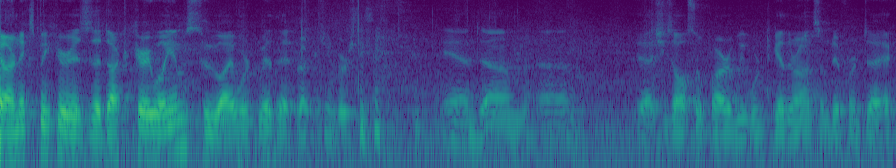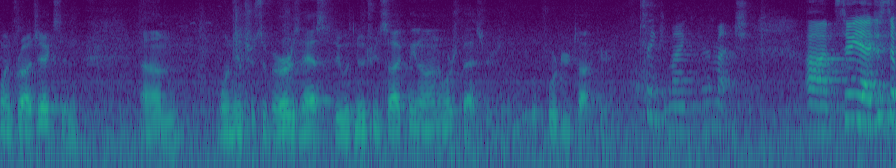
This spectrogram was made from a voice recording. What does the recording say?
our next speaker is uh, Dr. Carey Williams, who I work with at Rutgers University. and um, um, yeah, she's also part of, we work together on some different uh, equine projects. And um, one interest of hers has to do with nutrient cycling on horse pastures. Look forward to your talk here. Thank you, Mike, very much. Um, so yeah, just a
